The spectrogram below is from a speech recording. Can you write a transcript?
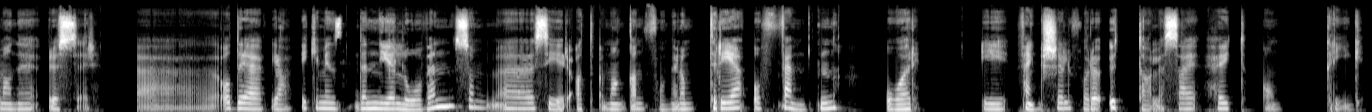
man er russer. Uh, og det, ja, ikke minst den nye loven som uh, sier at man kan få mellom 3 og 15 år i fengsel for å uttale seg høyt om krig.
